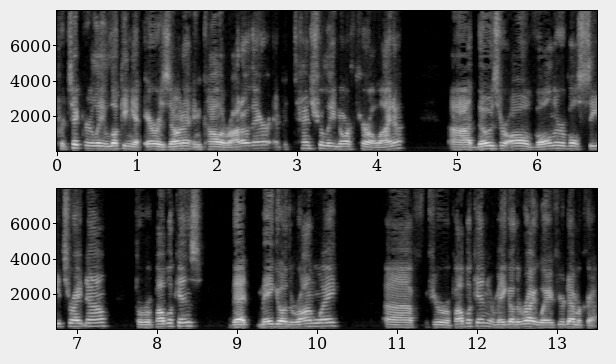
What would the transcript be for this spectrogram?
particularly looking at Arizona and Colorado there and potentially North Carolina. Uh, those are all vulnerable seats right now for Republicans that may go the wrong way uh, if you're a Republican or may go the right way if you're a Democrat.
